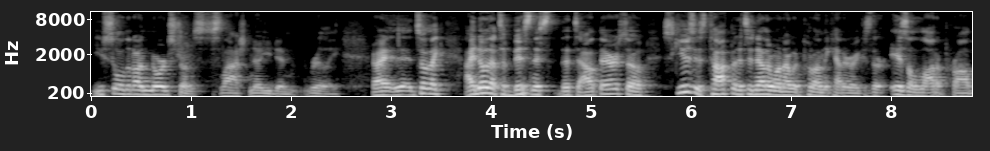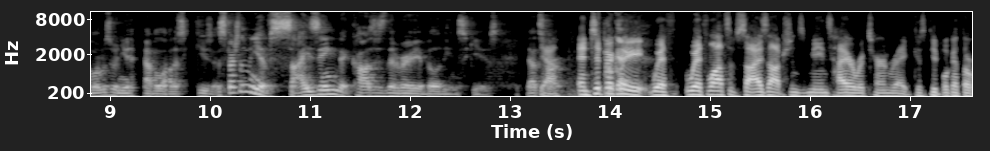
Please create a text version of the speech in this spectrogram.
You sold it on Nordstrom's slash no, you didn't really, right? And so like I know that's a business that's out there. So SKUs is tough, but it's another one I would put on the category because there is a lot of problems when you have a lot of SKUs, especially when you have sizing that causes the variability in SKUs. That's yeah. hard. And typically okay. with with lots of size options means higher return rate because people get the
